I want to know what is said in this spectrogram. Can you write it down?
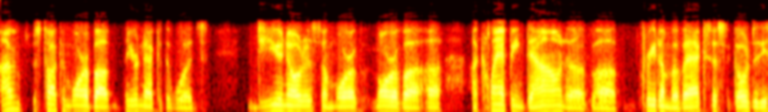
I was talking more about your neck of the woods. Do you notice a more of more of a a, a clamping down of uh, freedom of access to go to these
